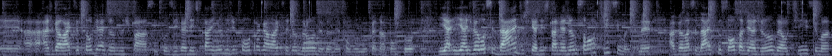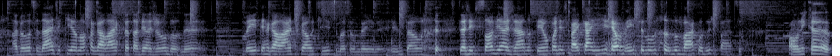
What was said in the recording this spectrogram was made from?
É, as galáxias estão viajando no espaço. Inclusive, a gente está indo de encontro à galáxia de Andrômeda, né? Como o Lucas apontou. E, e as velocidades que a gente está viajando são altíssimas, né? A velocidade que o Sol está viajando é altíssima. A velocidade que a nossa galáxia está viajando, né? Meio intergaláctico é altíssima também, né? Então, se a gente só viajar no tempo, a gente vai cair realmente no, no vácuo do espaço. A única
